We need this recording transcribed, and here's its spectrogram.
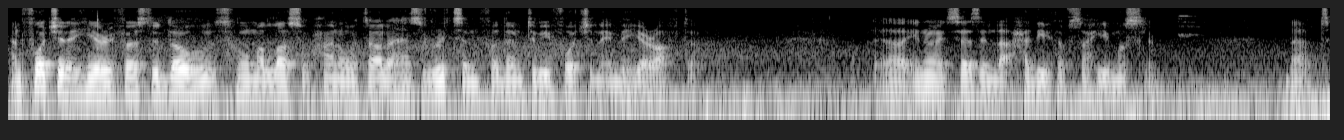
And fortunate here refers to those whom Allah subhanahu wa ta'ala has written for them to be fortunate in the hereafter. Uh, you know, it says in that hadith of Sahih Muslim that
